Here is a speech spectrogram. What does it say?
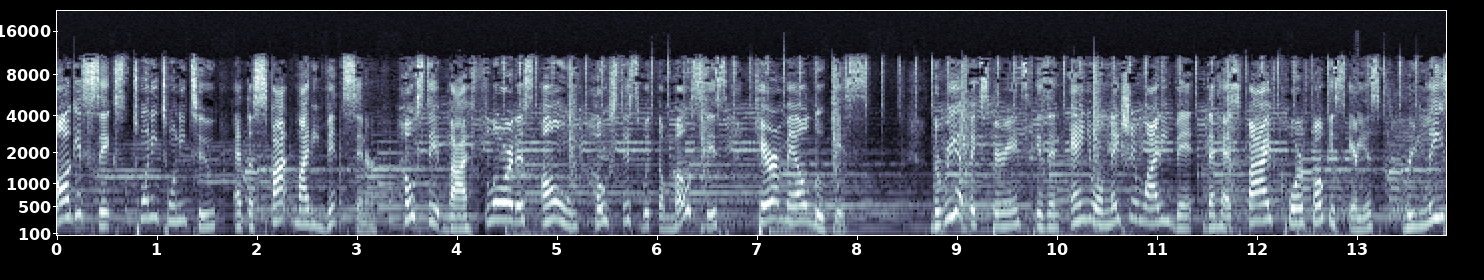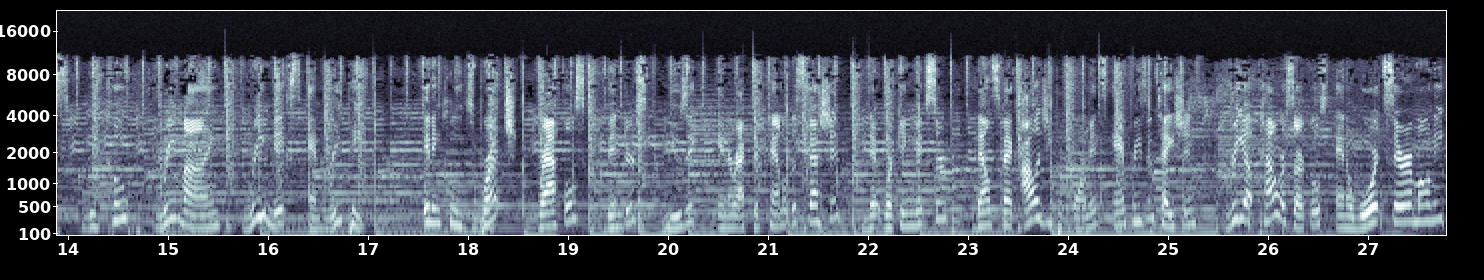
August 6, 2022 at the Spotlight Event Center, hosted by Florida's own hostess with the mostest, Caramel Lucas. The Re-Up Experience is an annual nationwide event that has five core focus areas release, recoup, remind, remix, and repeat. It includes brunch, raffles, vendors, music, interactive panel discussion, networking mixer, bounce backology performance and presentation, re-up power circles, an award ceremony,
